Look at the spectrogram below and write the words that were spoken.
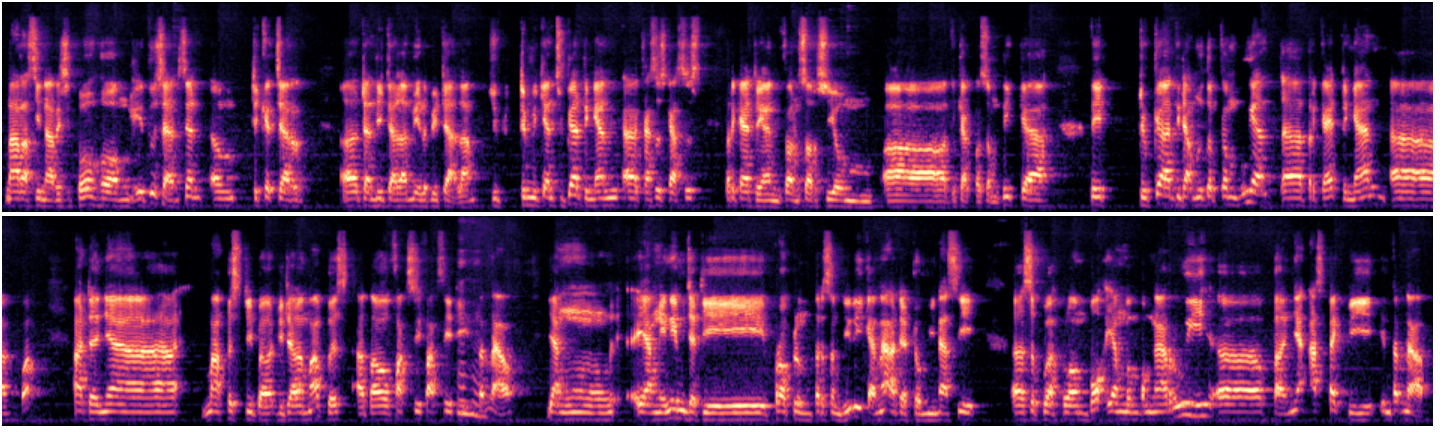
narasi-narasi bohong itu seharusnya dikejar Eh, dan didalami lebih dalam. Demikian juga dengan eh, kasus-kasus terkait dengan konsorsium 303, eh, juga tidak menutup kemungkinan terkait dengan adanya mabes di, bawah, di dalam mabes atau faksi-faksi di mhm. internal yang yang ini menjadi problem tersendiri karena ada dominasi sebuah kelompok yang mempengaruhi banyak aspek di internal.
